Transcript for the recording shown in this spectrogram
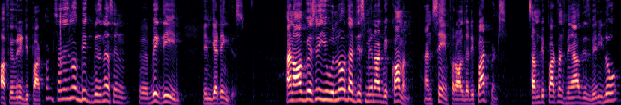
of every department. So, there is no big business in uh, big deal in getting this. And obviously, you will know that this may not be common and same for all the departments. Some departments may have this very low,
